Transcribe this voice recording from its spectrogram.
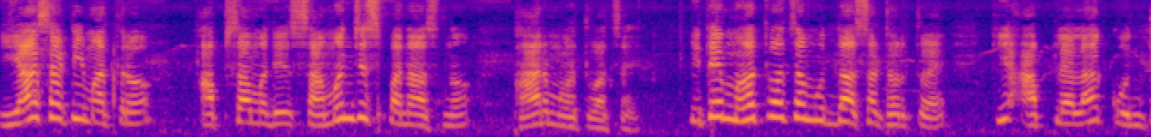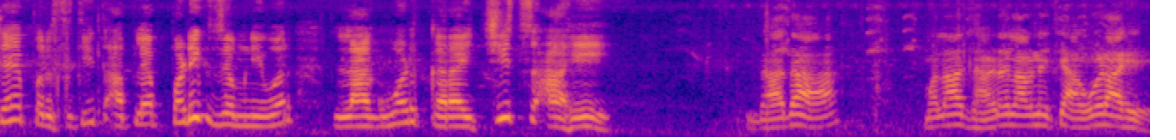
यासाठी मात्र आपसामध्ये सामंजस्यपणा असणं फार महत्त्वाचं आहे. इथे महत्त्वाचा मुद्दा असा ठरतोय की आपल्याला कोणत्याही परिस्थितीत आपल्या पडीक जमिनीवर लागवड करायचीच आहे. दादा मला झाडं लावण्याची आवड आहे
